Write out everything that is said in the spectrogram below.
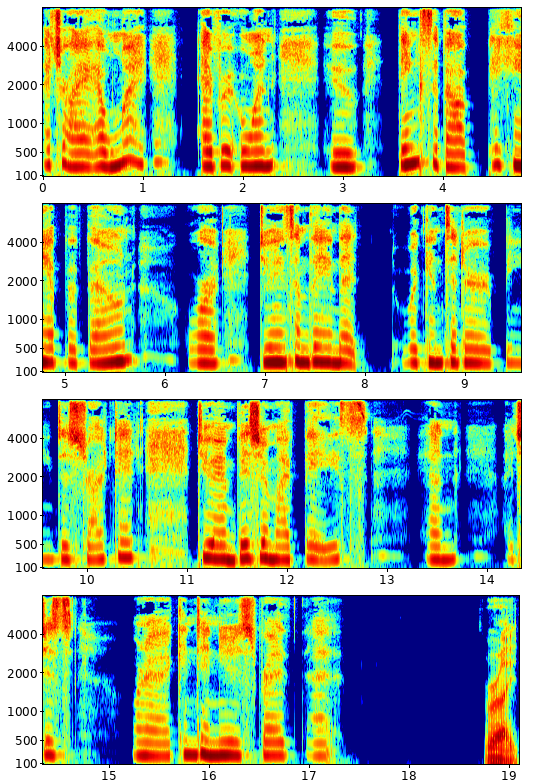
I try. I want everyone who thinks about picking up a phone or doing something that would consider being distracted to envision my face. And I just want to continue to spread that. Right.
